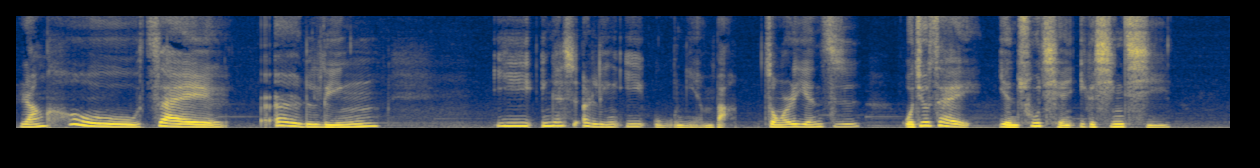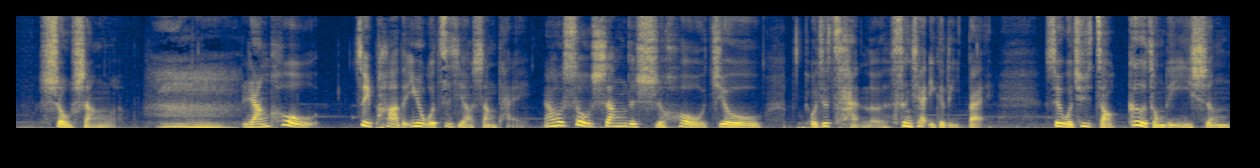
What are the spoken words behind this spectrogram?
然后在二零一，应该是二零一五年吧。总而言之，我就在演出前一个星期受伤了。然后最怕的，因为我自己要上台，然后受伤的时候就我就惨了，剩下一个礼拜，所以我去找各种的医生。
